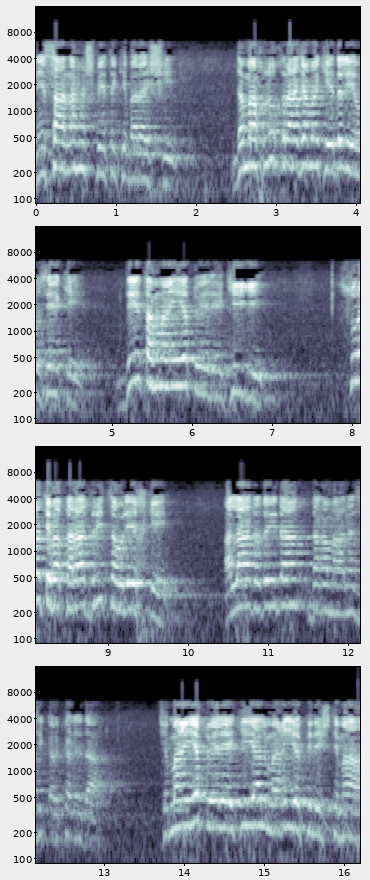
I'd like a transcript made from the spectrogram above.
نساء نه شپته کې براشي د مخلوق راجمه کېدل یو ځای کې دې تمایت ویل کېږي سورته بقره درې څولېخ کې الله د دې دا دغه معنی ذکر کړی دا چې مایت ویل کېږي المعیه فی الاجتماع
